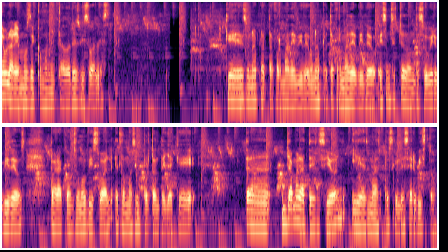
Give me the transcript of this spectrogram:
hablaremos de comunicadores visuales. ¿Qué es una plataforma de video? Una plataforma de video es un sitio donde subir videos para consumo visual es lo más importante ya que llama la atención y es más posible ser visto.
